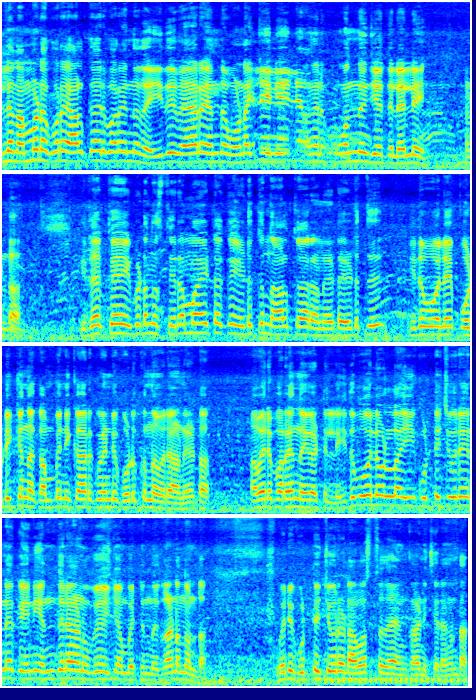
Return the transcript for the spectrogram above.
ഇല്ല നമ്മുടെ കുറെ ആൾക്കാർ പറയുന്നത് ഇത് വേറെ എന്താ ഉണക്കിനി അങ്ങനെ ഒന്നും ചെയ്യത്തില്ല അല്ലേ? കണ്ടോ? ഇതൊക്കെ ഇവിടുന്ന് സ്ഥിരമായിട്ടൊക്കെ എടുക്കുന്ന ആൾക്കാരാണ് കേട്ടോ. എടുത്ത് ഇതുപോലെ പൊടിക്കുന്ന കമ്പനിക്കാർക്ക് വേണ്ടി കൊടുക്കുന്നവരാണ് കേട്ടോ. അവർ പറയുന്നത് കേട്ടില്ല? ഇതുപോലുള്ള ഈ കുട്ടിച്ചൂരേനൊക്കെ ഇനി എന്തിനാണ് ഉപയോഗിക്കാൻ പറ്റുന്നത്? കാണുന്നുണ്ടോ? ഒരു കുട്ടിച്ചൂരയുടെ അവസ്ഥ ഞാൻ കാണിച്ചു തരാം കണ്ടോ?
